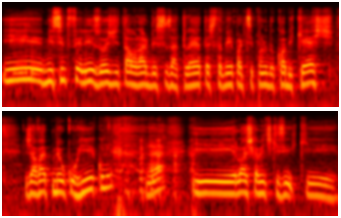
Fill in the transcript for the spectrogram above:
E me sinto feliz hoje de estar ao lado desses atletas, também participando do Cobcast. Já vai para o meu currículo, né? E logicamente que, que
